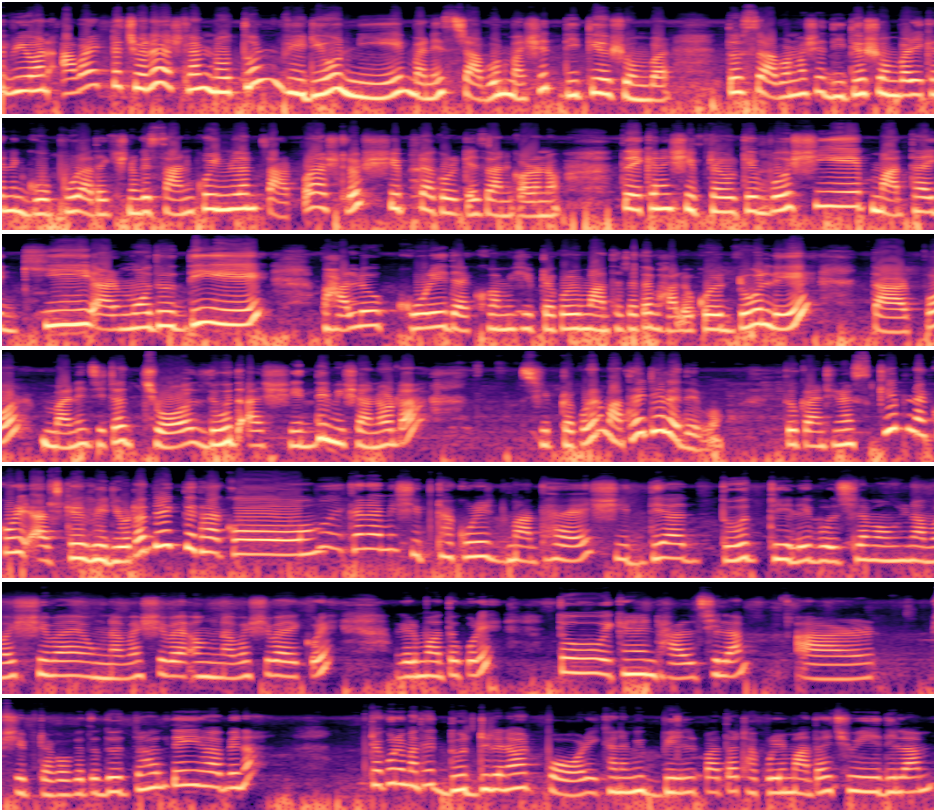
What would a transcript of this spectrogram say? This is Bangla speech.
এভরিওয়ান আবার একটা চলে আসলাম নতুন ভিডিও নিয়ে মানে শ্রাবণ মাসের দ্বিতীয় সোমবার। তো শ্রাবণ মাসের দ্বিতীয় সোমবার এখানে গোপুর রাধাকৃষ্ণকে স্নান করে নিলাম, তারপর আসলো শিব ঠাকুরকে স্নান করানো। তো এখানে শিব ঠাকুরকে বসিয়ে মাথায় ঘি আর মধু দিয়ে ভালো করে, দেখো আমি শিব ঠাকুরের মাথাটাতে ভালো করে ডলে, তারপর মানে যেটা জল, দুধ আর সিদ্ধি মিশানোটা শিব ঠাকুরের মাথায় ঢেলে দেবো। তো কন্টিনিউ স্কিপ না করে আজকের ভিডিওটা দেখতে থাকো। তো এখানে আমি শিব ঠাকুরের মাথায় সিদ্ধি আর দুধ ঢেলে বলছিলাম, ওং নামার সেবায় অং নামার সেবায় অং নামার সেবায় করে, আগের মতো করে। তো এখানে ঢালছিলাম, আর শিব ঠাকুরকে তো দুধ ঢালতেই হবে না। ঠাকুরের মাথায় দুধ ঢেলে নেওয়ার পর এখানে আমি বেলপাতা ঠাকুরের মাথায় ছুঁয়ে দিলাম।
